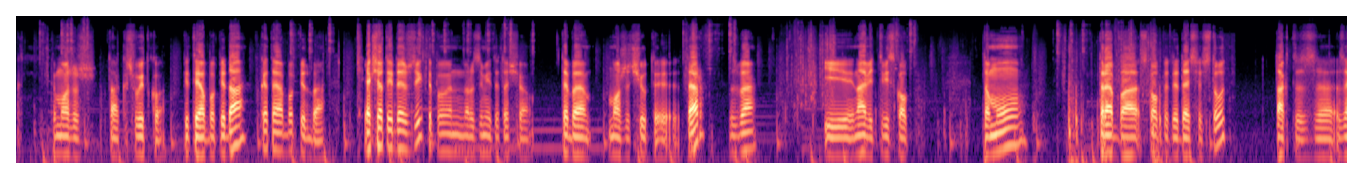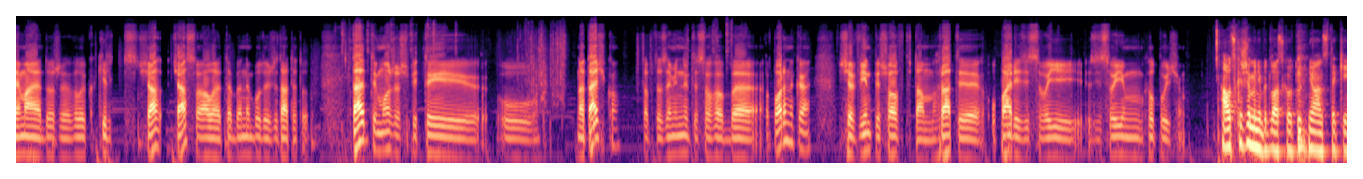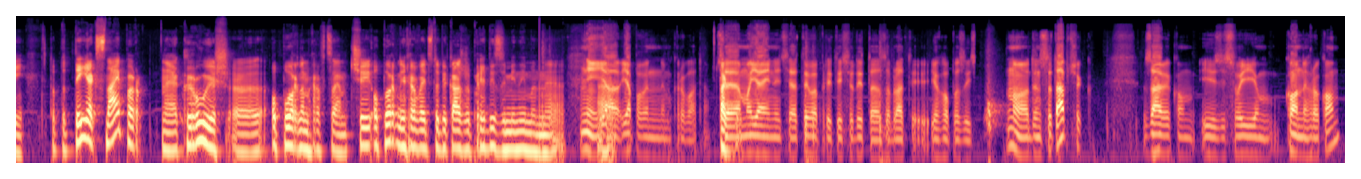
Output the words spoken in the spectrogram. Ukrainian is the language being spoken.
ти можеш так швидко піти або під А в КТ, або під Б. Якщо ти йдеш в зік, ти повинен розуміти те, що тебе може чути тер з Б, і навіть твій скоп. Тому треба скопити десь ось тут. Так, це займає дуже велику кількість ча- часу, але тебе не будуть ждати тут. Та ти можеш піти у на тачку, тобто замінити свого Б-опорника, щоб він пішов там грати у парі зі, свої, зі своїм хелпуючим. А от скажи мені, будь ласка, тут нюанс такий. Тобто, ти як снайпер е, керуєш е, опорним гравцем, чи опорний гравець тобі каже, прийди, заміни мене. Ні, А. я, я повинен ним керувати. Так. Це моя ініціатива прийти сюди та забрати його позицію. Ну, один сетапчик з авіком і зі своїм кон-ігроком.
